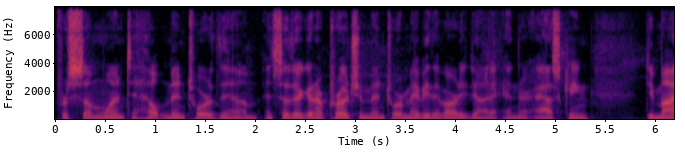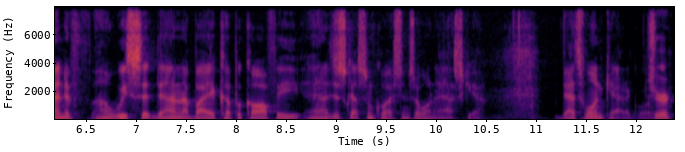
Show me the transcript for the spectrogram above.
for someone to help mentor them, and so they're going to approach a mentor. Maybe they've already done it, and they're asking, "Do you mind if uh, we sit down and I buy a cup of coffee and I just got some questions I want to ask you?" That's one category. Sure.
